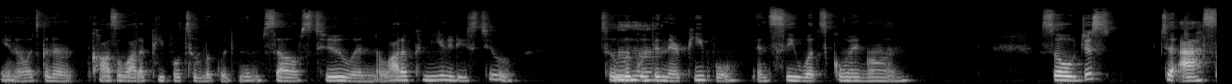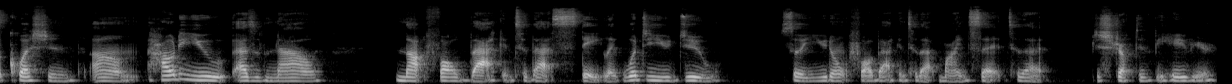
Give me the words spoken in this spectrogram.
you know, it's gonna cause a lot of people to look within themselves too and a lot of communities too. To mm-hmm. look within their people and see what's going on. So just to ask the question um, how do you, as of now, not fall back into that state? Like, what do you do so you don't fall back into that mindset, to that destructive behavior?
